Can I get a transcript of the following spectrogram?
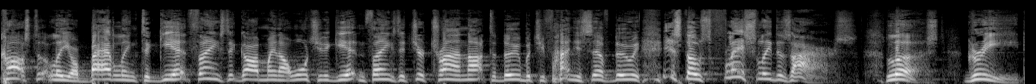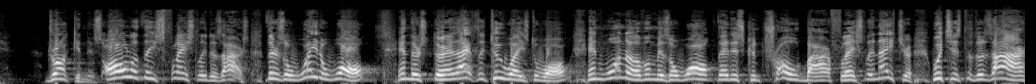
constantly are battling to get, things that God may not want you to get, and things that you're trying not to do, but you find yourself doing. It's those fleshly desires lust, greed, drunkenness, all of these fleshly desires. There's a way to walk, and there's, there's actually two ways to walk, and one of them is a walk that is controlled by our fleshly nature, which is the desire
